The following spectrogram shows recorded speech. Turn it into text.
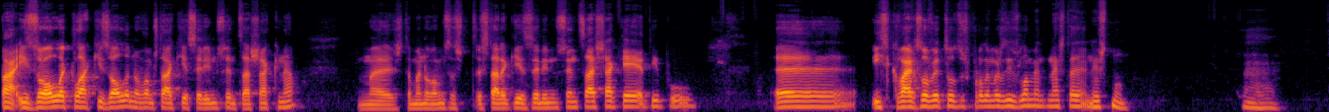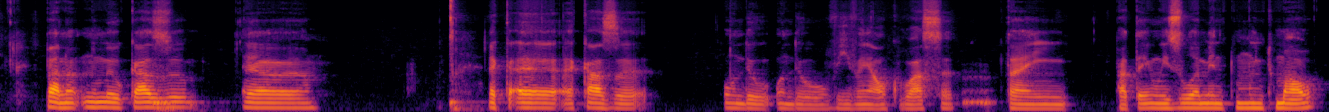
pá, isola, claro que isola, não vamos estar aqui a ser inocentes a achar que não, mas também não vamos estar aqui a ser inocentes a achar que é tipo uh, isso que vai resolver todos os problemas de isolamento nesta, neste mundo. Uhum. Pá, no, no, meu caso, uh, a, a, a, casa onde eu, onde eu vivo em Alcobaça tem, pá, tem um isolamento muito mau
